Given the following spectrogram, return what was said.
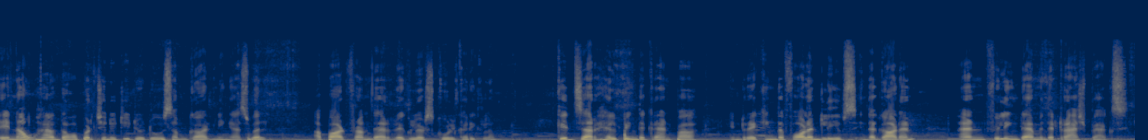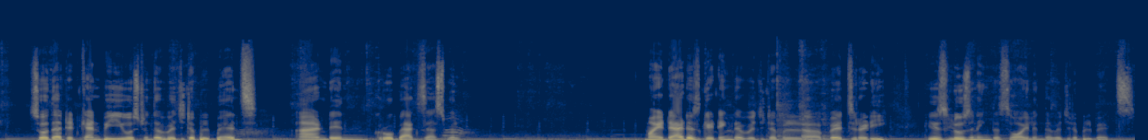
They now have the opportunity to do some gardening as well, apart from their regular school curriculum. Kids are helping the grandpa in raking the fallen leaves in the garden and filling them in the trash bags so that it can be used in the vegetable beds and in grow bags as well. My dad is getting the vegetable uh, beds ready. He is loosening the soil in the vegetable beds.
